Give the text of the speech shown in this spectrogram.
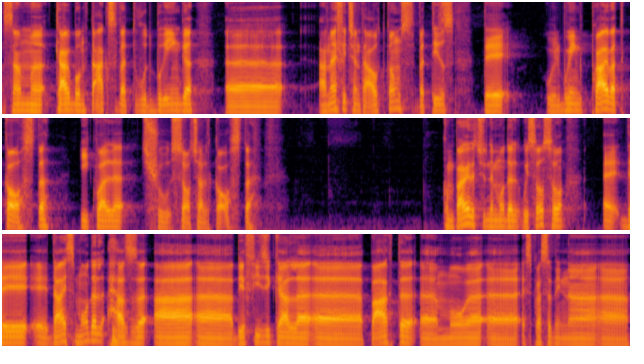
some uh, carbon tax that would bring uh, an efficient outcomes that is the will bring private cost equal to social cost. Compared to the model we saw, so uh, the uh, DICE model has a, a biophysical uh, part uh, more uh, expressed in a,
